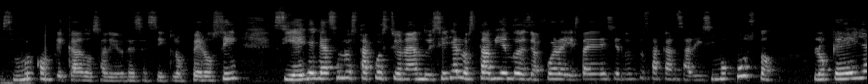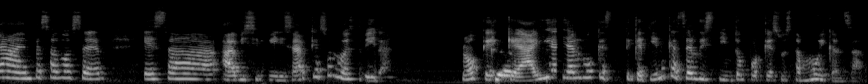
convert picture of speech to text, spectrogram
Es muy complicado salir de ese ciclo, pero sí, si ella ya se lo está cuestionando y si ella lo está viendo desde afuera y está diciendo esto está cansadísimo, justo lo que ella ha empezado a hacer es a, visibilizar que eso no es vida, ¿no? Que, que ahí hay algo que, que tiene que hacer distinto porque eso está muy cansado.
